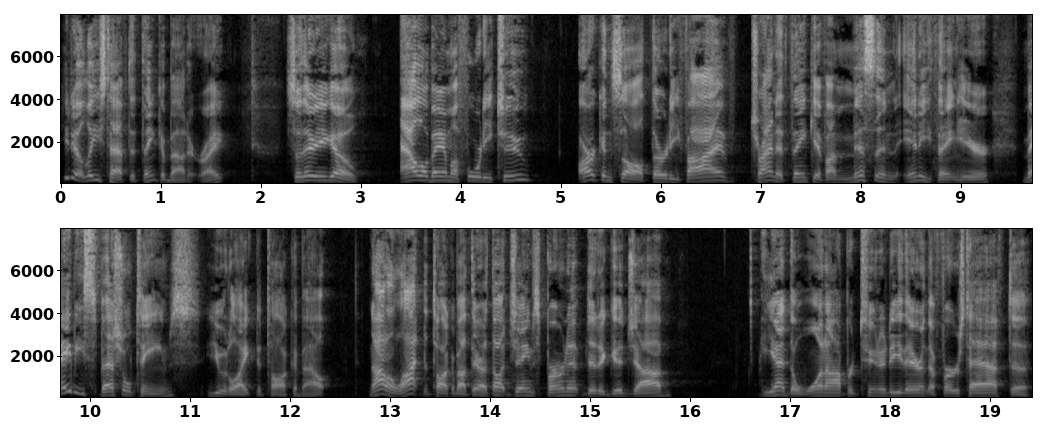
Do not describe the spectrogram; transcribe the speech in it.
you'd at least have to think about it, right? So there you go. Alabama 42, Arkansas 35. Trying to think if I'm missing anything here. Maybe special teams you would like to talk about. Not a lot to talk about there. I thought James Burnip did a good job. He had the one opportunity there in the first half to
